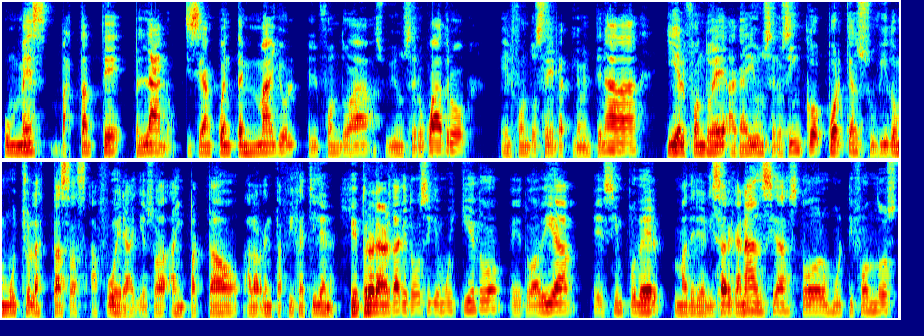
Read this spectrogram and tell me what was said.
un mes bastante plano. Si se dan cuenta, en mayo el fondo A ha subido un 0,4, el fondo C prácticamente nada, y el fondo E ha caído un 0,5 porque han subido mucho las tasas afuera y eso ha, impactado a la renta fija chilena. Eh, pero la verdad que todo sigue muy quieto, eh, todavía eh, sin poder materializar ganancias, todos los multifondos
